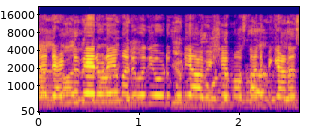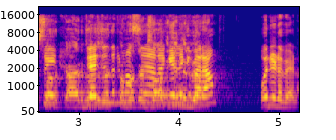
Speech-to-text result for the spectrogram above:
ഞാൻ രണ്ടുപേരുടെയും അനുമതിയോടുകൂടി ആ വിഷയം അവസാനിപ്പിക്കുകയാണ്. ശ്രീ ജയചന്ദ്രൻ മാസ്റ്റർ ഞാൻ അങ്ങനെയൊക്കെ വരാം. ഒരിടവേള.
